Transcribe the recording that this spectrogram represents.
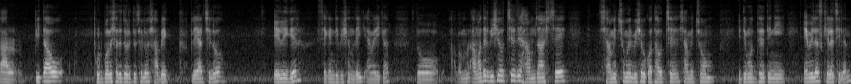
তার পিতাও ফুটবলের সাথে জড়িত ছিল, সাবেক প্লেয়ার ছিল এ লিগের, সেকেন্ড ডিভিশন লিগ আমেরিকার। তো আমাদের বিষয় হচ্ছে যে হামজা আসছে শামিদ সোমের বিষয়েও কথা হচ্ছে। শামিদ সোম ইতিমধ্যে তিনি এমএলএস খেলেছিলেন।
